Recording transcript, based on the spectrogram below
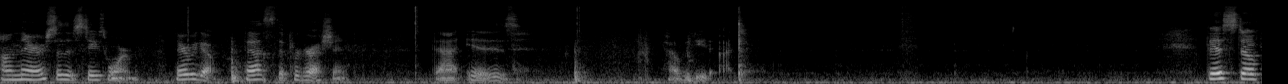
on there so that it stays warm. There we go. That's the progression. That is how we do that. This stove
